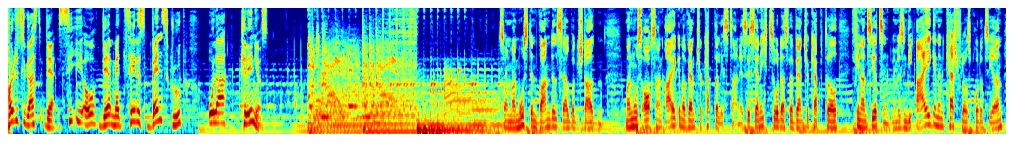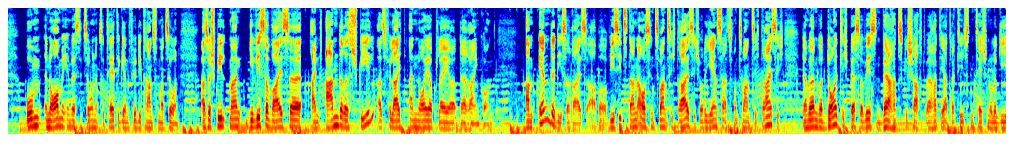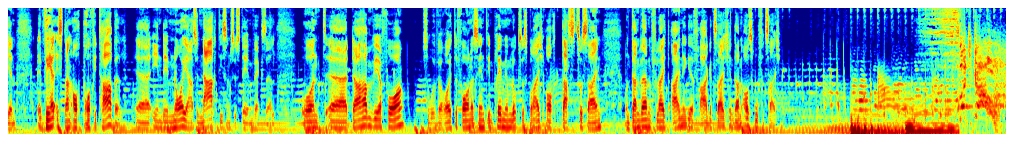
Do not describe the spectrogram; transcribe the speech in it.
Heute zu Gast der CEO der Mercedes-Benz Group, Ola Kelenius. Sondern man muss den Wandel selber gestalten. Man muss auch sein eigener Venture Capitalist sein. Es ist ja nicht so, dass wir Venture Capital finanziert sind. Wir müssen die eigenen Cashflows produzieren, um enorme Investitionen zu tätigen für die Transformation. Also spielt man gewisserweise ein anderes Spiel als vielleicht ein neuer Player, der reinkommt. Am Ende dieser Reise aber, wie sieht's dann aus in 2030 oder jenseits von 2030, dann werden wir deutlich besser wissen, wer hat's geschafft, wer hat die attraktivsten Technologien, wer ist dann auch profitabel äh, in dem Neuen, also nach diesem Systemwechsel. Und äh, da haben wir vor, so wie wir heute vorne sind im Premium-Luxusbereich, auch das zu sein. Und dann werden vielleicht einige Fragezeichen dann Ausrufezeichen. Let's go!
